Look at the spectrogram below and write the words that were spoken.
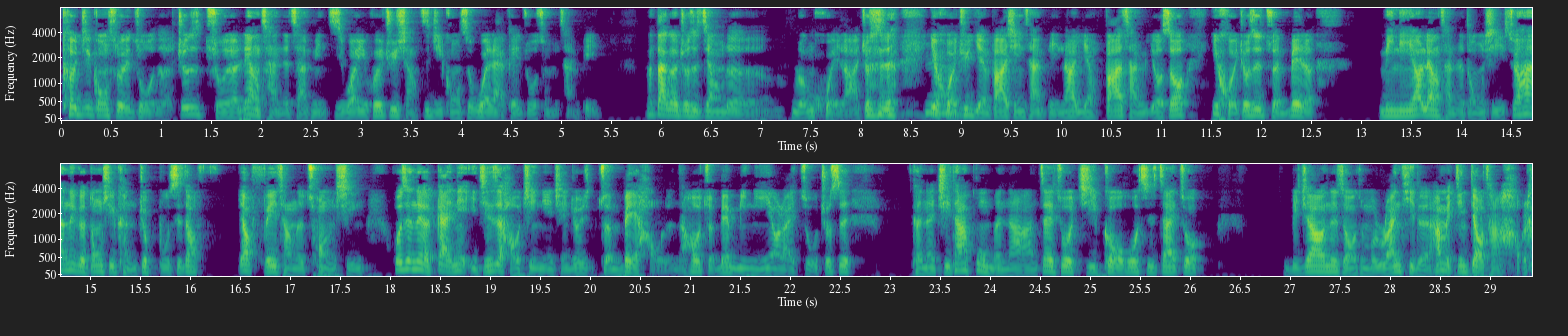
科技公司会做的，就是除了量产的产品之外，也会去想自己公司未来可以做什么产品。那大概就是这样的轮回啦，就是 一会去研发新产品，那、研发产品有时候一会就是准备了明年要量产的东西，所以它的那个东西可能就不是到要非常的创新，或是那个概念已经是好几年前就准备好了，然后准备明年要来做，就是可能其他部门啊在做机构或是在做比较那种什么软体的人，他们已经调查好了，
